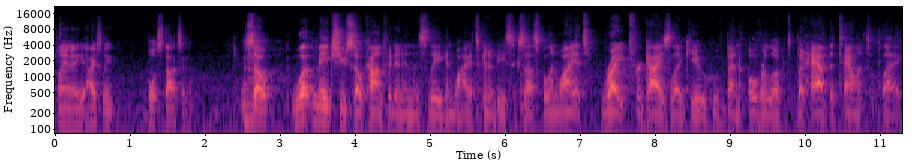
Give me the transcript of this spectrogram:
playing it. He actually bought stocks in it. so what makes you so confident in this league and why it's going to be successful and why it's right for guys like you who've been overlooked but have the talent to play?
